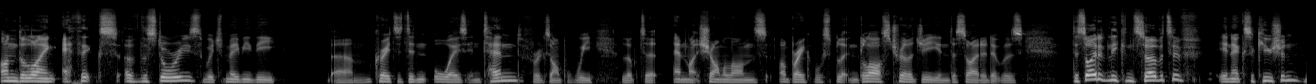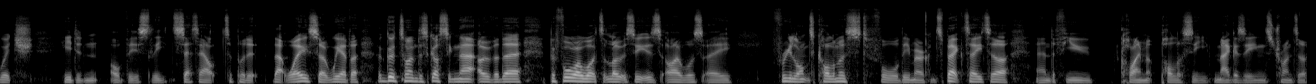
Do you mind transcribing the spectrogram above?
underlying ethics of the stories, which maybe the um, creators didn't always intend. For example, we looked at M. Night Shyamalan's Unbreakable Split and Glass trilogy and decided it was decidedly conservative in execution, which he didn't obviously set out to put it that way. So we have a, a good time discussing that over there. Before I worked at Lotus Eaters, I was a freelance columnist for the American Spectator and a few climate policy magazines trying to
